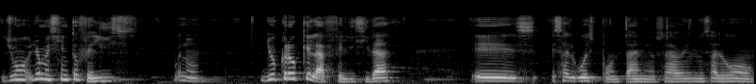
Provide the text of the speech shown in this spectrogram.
yo, yo me siento feliz. Bueno, yo creo que la felicidad es, es algo espontáneo, ¿saben? Es algo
